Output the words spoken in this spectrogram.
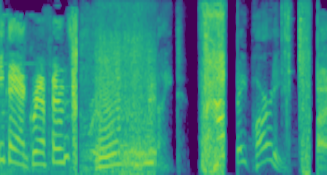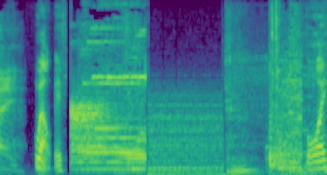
Hey there, Griffins. Night. Great party. Well, if boy.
